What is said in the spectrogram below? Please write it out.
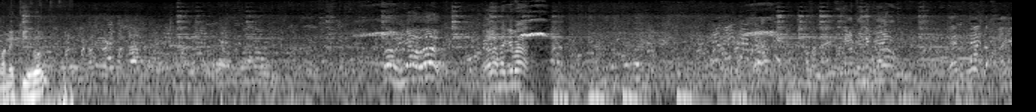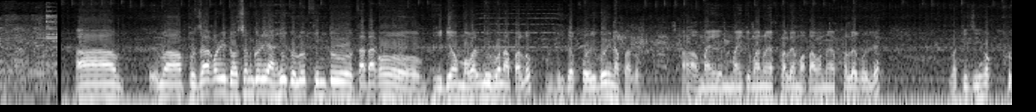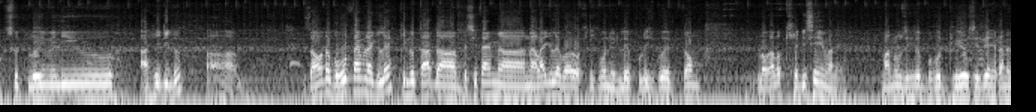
মানে কি হ'ল? থাকিবা পূজা কৰি দৰ্শন কৰি আহি গ'লোঁ কিন্তু তাত আকৌ ভিডিঅ' মোবাইল নিব নাপালোঁ ভিডিঅ' কৰিবই নাপালোঁ। মাই মাইকী মানুহ এফালে মতা মানুহ এফালে কৰিলে বাকী যি হওক ফুট চুট লৈ মেলিও আহি দিলোঁ। যাওঁতে বহুত টাইম লাগিলে কিন্তু তাত বেছি টাইম নালাগিলে বাৰু। ৰখি থাকিব নিদিলে পুলিচবোৰ একদম লগালগ খেদিছেই মানে। মানুহ যিহেতু বহুত ভিৰ হৈছে যে সেইকাৰণে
